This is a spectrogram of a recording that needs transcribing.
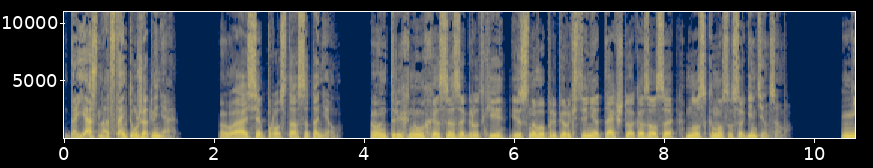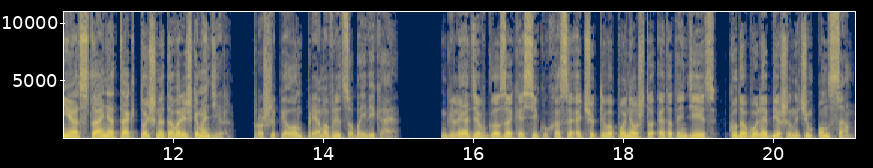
«Да ясно, отстань ты уже от меня!» Вася просто осатанел. Он тряхнул Хосе за грудки и снова припер к стене так, что оказался нос к носу с аргентинцем. «Не отстань, а так точно, товарищ командир!» — прошипел он прямо в лицо боевика. Глядя в глаза Косику, Хосе отчетливо понял, что этот индеец куда более бешеный, чем он сам,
